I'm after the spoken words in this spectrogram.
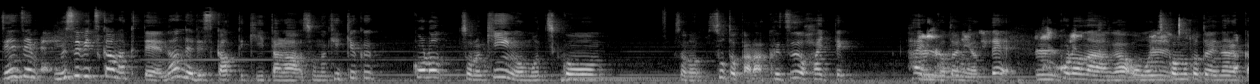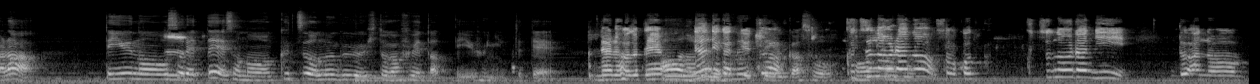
全然結びつかなくて「なんでですか?」って聞いたらその結局コロその菌を持ち込むその外から靴を入って入ることによってうん。コロナがを持ち込むことになるからっていうのを恐れてその靴を脱ぐ人が増えたっていうふうに言ってて。なるほどね。なんでかっていうと、かそう。靴の裏の、そう、こ靴の裏に、どあの、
